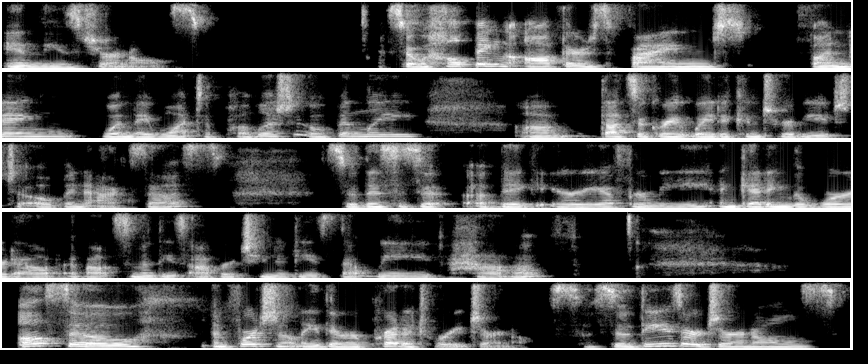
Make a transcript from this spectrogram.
in these journals. So helping authors find funding when they want to publish openly, um, that's a great way to contribute to open access. So this is a, a big area for me and getting the word out about some of these opportunities that we have. Also, unfortunately, there are predatory journals. So these are journals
